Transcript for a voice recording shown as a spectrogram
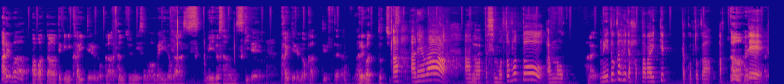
あれはアバター的に書いてるのか、単純にそのメイドがす、メイドさん好きで書いてるのかって言ったら、あれはどっちですか？あ、あれは、あの、はい私もともと、あの、はい。メイドカフェで働いてたことがあっああ、はいはい、はい。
